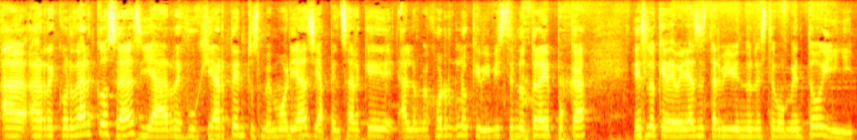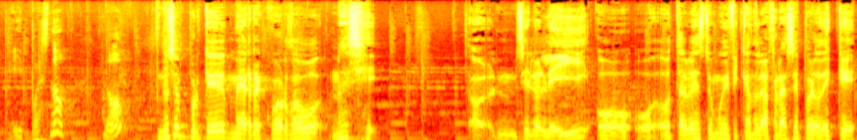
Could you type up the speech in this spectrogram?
a- a recordar cosas y a refugiarte en tus memorias y a pensar que a lo mejor lo que viviste en otra época es lo que deberías de estar viviendo en este momento y, y pues no, ¿no? No sé por qué me recordó, no sé si, o- si lo leí o, o- o tal vez estoy modificando la frase, pero de que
